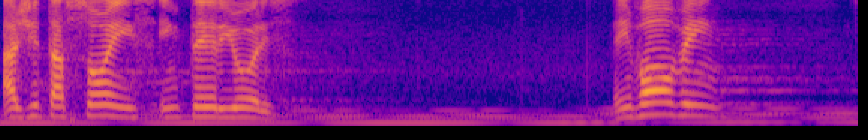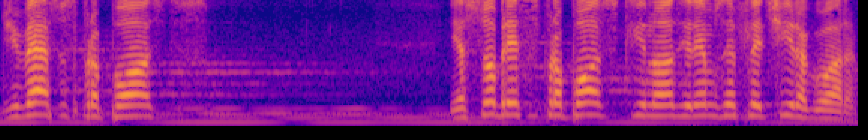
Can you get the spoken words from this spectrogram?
agitações interiores. Envolvem diversos propósitos. E é sobre esses propósitos que nós iremos refletir agora.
